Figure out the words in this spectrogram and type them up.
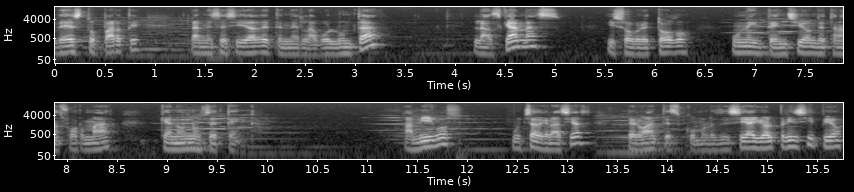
De esto parte la necesidad de tener la voluntad, las ganas y sobre todo una intención de transformar que no nos detenga. Amigos, muchas gracias, pero antes, como les decía yo al principio,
